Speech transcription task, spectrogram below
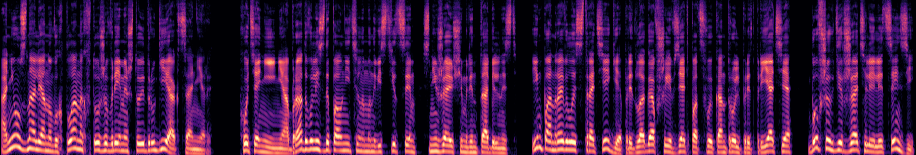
Они узнали о новых планах в то же время, что и другие акционеры. Хоть они и не обрадовались дополнительным инвестициям, снижающим рентабельность, им понравилась стратегия, предлагавшая взять под свой контроль предприятия бывших держателей лицензий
